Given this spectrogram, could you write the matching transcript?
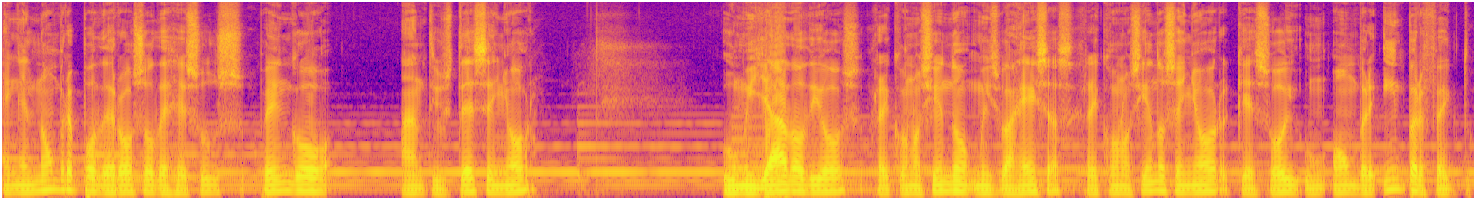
en el nombre poderoso de Jesús vengo ante usted Señor humillado Dios, reconociendo mis bajezas, reconociendo Señor que soy un hombre imperfecto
